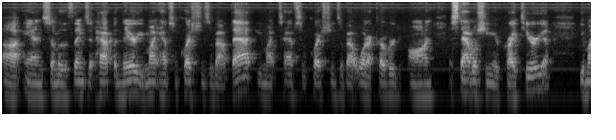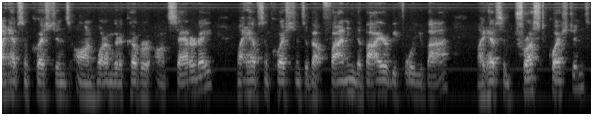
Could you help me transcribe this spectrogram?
uh, and some of the things that happened there. You might have some questions about that. You might have some questions about what I covered on establishing your criteria. You might have some questions on what I'm going to cover on Saturday. Might have some questions about finding the buyer before you buy. Might have some trust questions.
